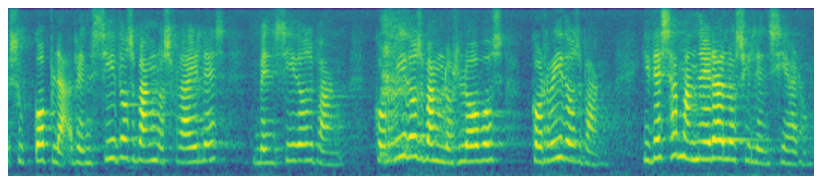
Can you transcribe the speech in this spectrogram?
su copla, vencidos van los frailes, vencidos van, corridos van los lobos, corridos van. Y de esa manera lo silenciaron.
